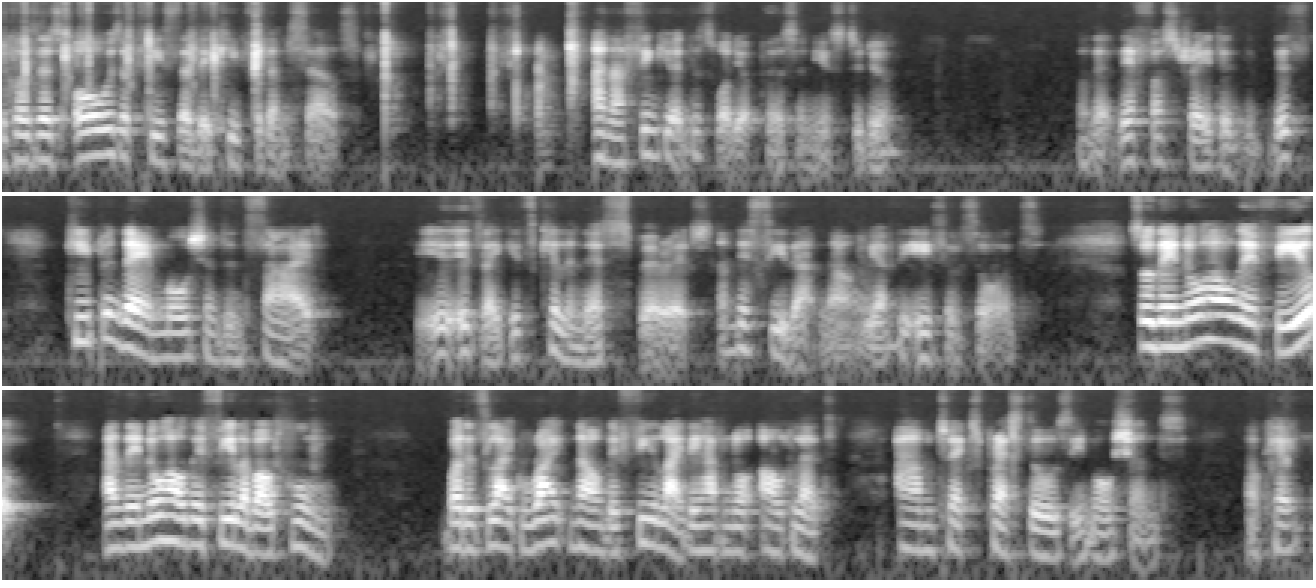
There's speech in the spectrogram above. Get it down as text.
because there's always a piece that they keep for themselves. And I think this is what your person used to do. That they're frustrated. This keeping their emotions inside, it's like it's killing their spirit. And they see that now. We have the Ace of Swords. So they know how they feel, and they know how they feel about whom. But it's like right now they feel like they have no outlet um, to express those emotions. Okay?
